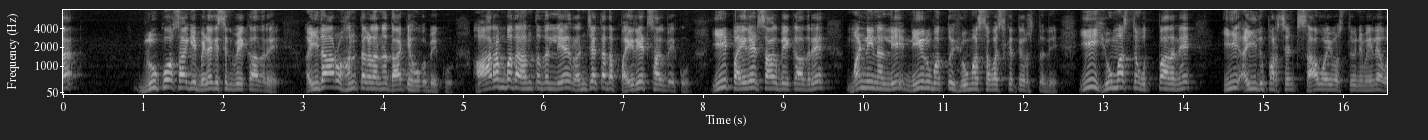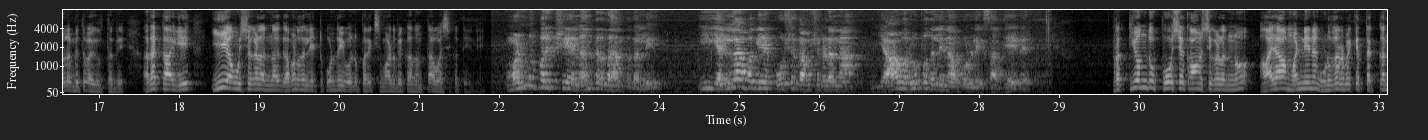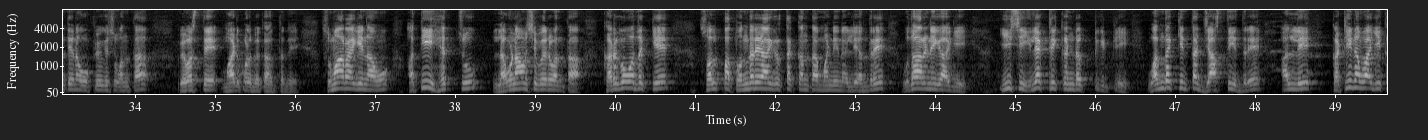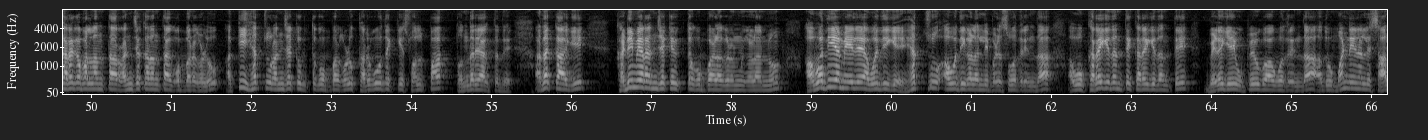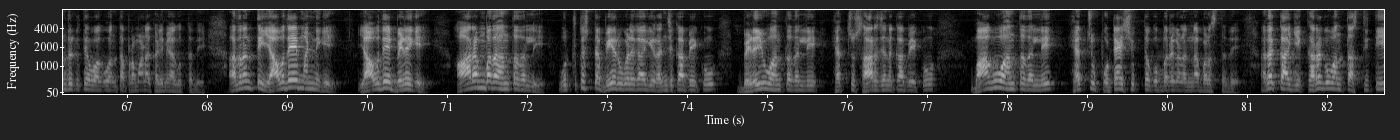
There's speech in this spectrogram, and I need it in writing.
ಗ್ಲೂಕೋಸ್ ಆಗಿ ಬೆಳೆಗೆ ಸಿಗಬೇಕಾದರೆ ಐದಾರು ಹಂತಗಳನ್ನು ದಾಟಿ ಹೋಗಬೇಕು. ಆರಂಭದ ಹಂತದಲ್ಲಿಯೇ ರಂಜಕದ ಪೈರೇಟ್ಸ್ ಆಗಬೇಕು. ಈ ಪೈರೇಟ್ಸ್ ಆಗಬೇಕಾದರೆ ಮಣ್ಣಿನಲ್ಲಿ ನೀರು ಮತ್ತು ಹ್ಯೂಮಸ್ ಅವಶ್ಯಕತೆ ಇರುತ್ತದೆ. ಈ ಹ್ಯೂಮಸ್ನ ಉತ್ಪಾದನೆ ಈ ಐದು ಪರ್ಸೆಂಟ್ ಸಾವಯವ ವಸ್ತುವಿನ ಮೇಲೆ ಅವಲಂಬಿತವಾಗಿರುತ್ತದೆ. ಅದಕ್ಕಾಗಿ ಈ ಅಂಶಗಳನ್ನು ಗಮನದಲ್ಲಿಟ್ಟುಕೊಂಡು ಇವನ್ನು ಪರೀಕ್ಷೆ ಮಾಡಬೇಕಾದಂಥ ಅವಶ್ಯಕತೆ ಇದೆ. ಮಣ್ಣು ಪರೀಕ್ಷೆಯ ನಂತರದ ಹಂತದಲ್ಲಿ ಈ ಎಲ್ಲ ಬಗೆಯ ಪೋಷಕಾಂಶಗಳನ್ನು ಯಾವ ರೂಪದಲ್ಲಿ ನಾವು ಕೊಡಲಿಕ್ಕೆ ಸಾಧ್ಯ ಇದೆ? ಪ್ರತಿಯೊಂದು ಪೋಷಕಾಂಶಗಳನ್ನು ಆಯಾ ಮಣ್ಣಿನ ಗುಣಧರ್ಮಕ್ಕೆ ತಕ್ಕಂತೆ ನಾವು ಉಪಯೋಗಿಸುವಂಥ ವ್ಯವಸ್ಥೆ ಮಾಡಿಕೊಳ್ಬೇಕಾಗ್ತದೆ ಸುಮಾರಾಗಿ ನಾವು ಅತಿ ಹೆಚ್ಚು ಲವಣಾಂಶವಿರುವಂಥ ಕರಗುವುದಕ್ಕೆ ಸ್ವಲ್ಪ ತೊಂದರೆಯಾಗಿರ್ತಕ್ಕಂಥ ಮಣ್ಣಿನಲ್ಲಿ ಅಂದರೆ ಉದಾಹರಣೆಗಾಗಿ ಇ ಸಿ ಇಲೆಕ್ಟ್ರಿಕ್ ಕಂಡಕ್ಟಿವಿಟಿ ಒಂದಕ್ಕಿಂತ ಜಾಸ್ತಿ ಇದ್ದರೆ ಅಲ್ಲಿ ಕಠಿಣವಾಗಿ ಕರಗಬಲ್ಲಂಥ ರಂಜಕದಂಥ ಗೊಬ್ಬರಗಳು, ಅತಿ ಹೆಚ್ಚು ರಂಜಕಯುಕ್ತ ಗೊಬ್ಬರಗಳು ಕರಗುವುದಕ್ಕೆ ಸ್ವಲ್ಪ ತೊಂದರೆ ಆಗ್ತದೆ. ಅದಕ್ಕಾಗಿ ಕಡಿಮೆ ರಂಜಕಯುಕ್ತ ಗೊಬ್ಬರಗಳನ್ನು ಅವಧಿಯ ಮೇಲೆ ಅವಧಿಗೆ ಹೆಚ್ಚು ಅವಧಿಗಳಲ್ಲಿ ಬೆಳೆಸುವುದರಿಂದ ಅವು ಕರಗಿದಂತೆ ಕರಗಿದಂತೆ ಬೆಳೆಗೆ ಉಪಯೋಗ ಆಗುವುದರಿಂದ ಅದು ಮಣ್ಣಿನಲ್ಲಿ ಸಾಂದ್ರೀಕೃತವಾಗುವಂಥ ಪ್ರಮಾಣ ಕಡಿಮೆ ಆಗುತ್ತದೆ. ಅದರಂತೆ ಯಾವುದೇ ಮಣ್ಣಿಗೆ, ಯಾವುದೇ ಬೆಳೆಗೆ ಆರಂಭದ ಹಂತದಲ್ಲಿ ಉತ್ಕೃಷ್ಟ ಬೇರುಗಳಿಗಾಗಿ ರಂಜಕ ಬೇಕು, ಬೆಳೆಯುವ ಹಂತದಲ್ಲಿ ಹೆಚ್ಚು ಸಾರಜನಕ ಬೇಕು, ಮಾಗುವ ಹಂತದಲ್ಲಿ ಹೆಚ್ಚು ಪೊಟ್ಯಾಶ್ಯುಕ್ತ ಗೊಬ್ಬರಗಳನ್ನು ಬಳಸ್ತದೆ. ಅದಕ್ಕಾಗಿ ಕರಗುವಂಥ ಸ್ಥಿತಿ,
